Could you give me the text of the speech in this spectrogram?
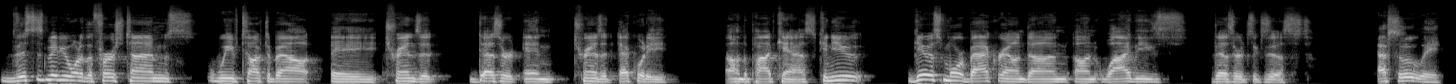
This is maybe one of the first times we've talked about a transit desert and transit equity on the podcast. Can you give us more background on on why these deserts exist? Absolutely.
